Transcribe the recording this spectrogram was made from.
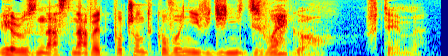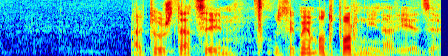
Wielu z nas nawet początkowo nie widzi nic złego w tym, ale to już tacy, że tak powiem, odporni na wiedzę,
